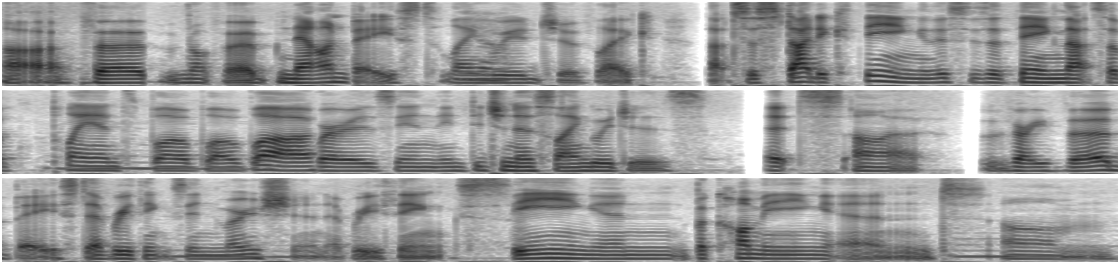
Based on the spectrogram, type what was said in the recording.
uh, verb, not verb, noun based language of like that's a static thing, this is a thing, that's a plant, blah blah blah. Whereas in indigenous languages, it's uh, very verb based. Everything's in motion. Everything's being and becoming, and um,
